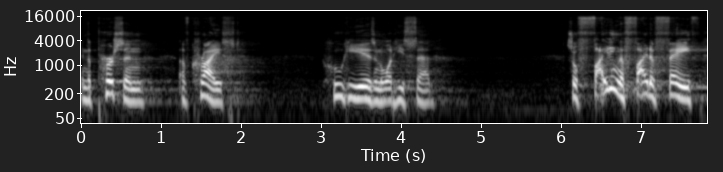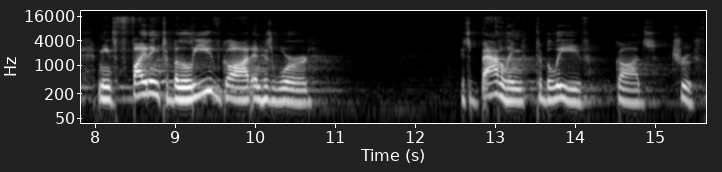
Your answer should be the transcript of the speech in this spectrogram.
in the person of Christ, who he is and what he said. So, fighting the fight of faith means fighting to believe God and his word. It's battling to believe God's truth.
